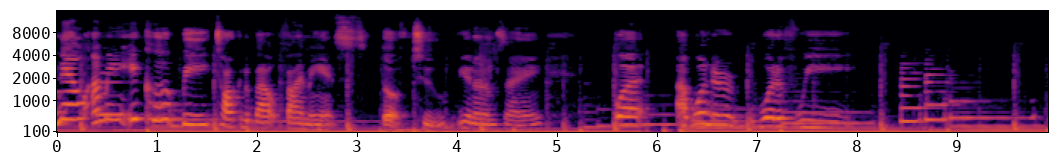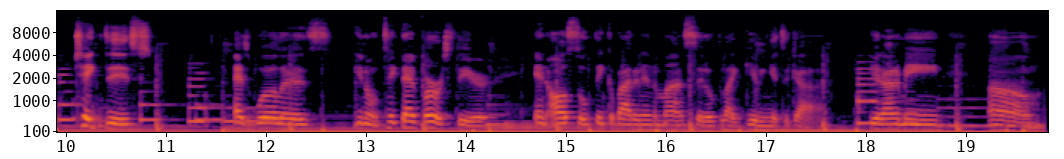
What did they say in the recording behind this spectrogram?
now, I mean, it could be talking about finance stuff too, you know what I'm saying? But I wonder what if we take this as well as you know, take that verse there and also think about it in the mindset of like giving it to God. You know what I mean? Um,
